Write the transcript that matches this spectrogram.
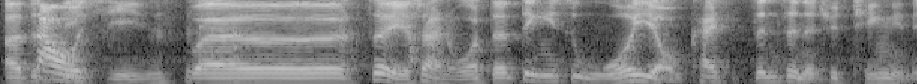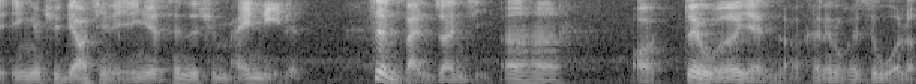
呃，造型，呃，这也算我的定义，是我有开始真正的去听你的音乐，去了解你的音乐，甚至去买你的正版专辑。嗯哼，哦，对我而言，可能会是我的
